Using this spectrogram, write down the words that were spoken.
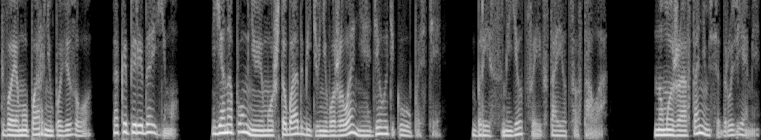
Твоему парню повезло. Так и передай ему. Я напомню ему, чтобы отбить у него желание делать глупости. Брис смеется и встает со стола. Но мы же останемся друзьями.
